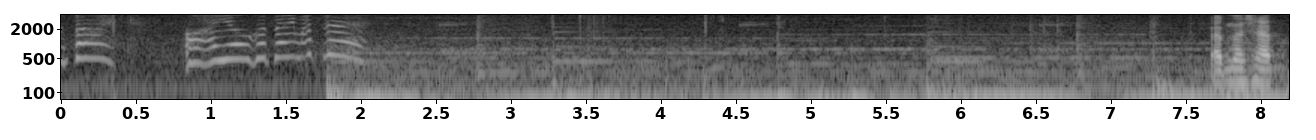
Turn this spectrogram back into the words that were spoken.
先輩おはようございます แป๊บนะชัด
